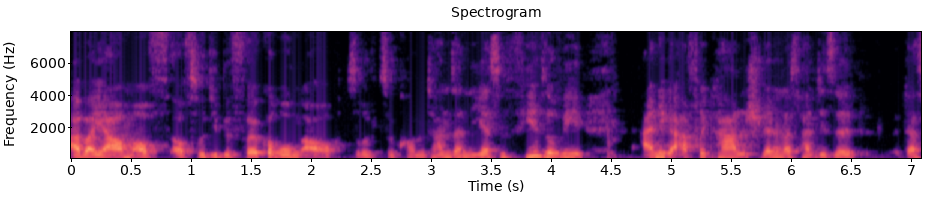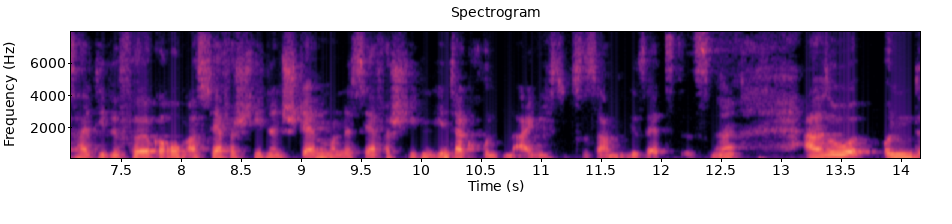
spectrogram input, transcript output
Aber ja, um auf, auf so die Bevölkerung auch zurückzukommen. Tansania ist ein viel so wie einige afrikanische Länder, das halt diese dass halt die Bevölkerung aus sehr verschiedenen Stämmen und aus sehr verschiedenen Hintergründen eigentlich so zusammengesetzt ist. Ne? Also, und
